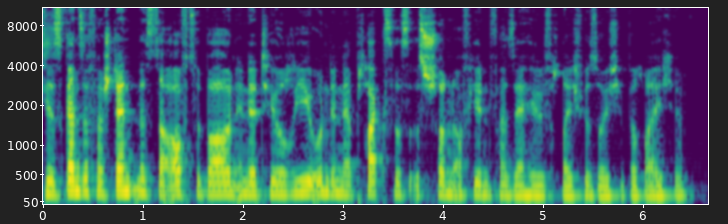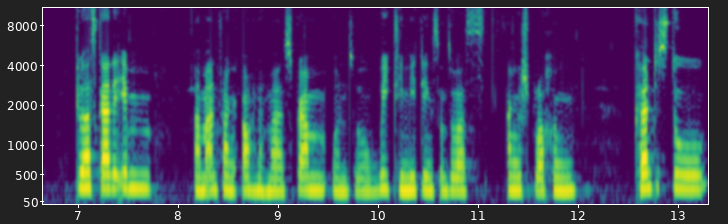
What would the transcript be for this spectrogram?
Dieses ganze Verständnis da aufzubauen in der Theorie und in der Praxis ist schon auf jeden Fall sehr hilfreich für solche Bereiche. Du hast gerade eben am Anfang auch nochmal Scrum und so Weekly Meetings und sowas angesprochen. Könntest du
